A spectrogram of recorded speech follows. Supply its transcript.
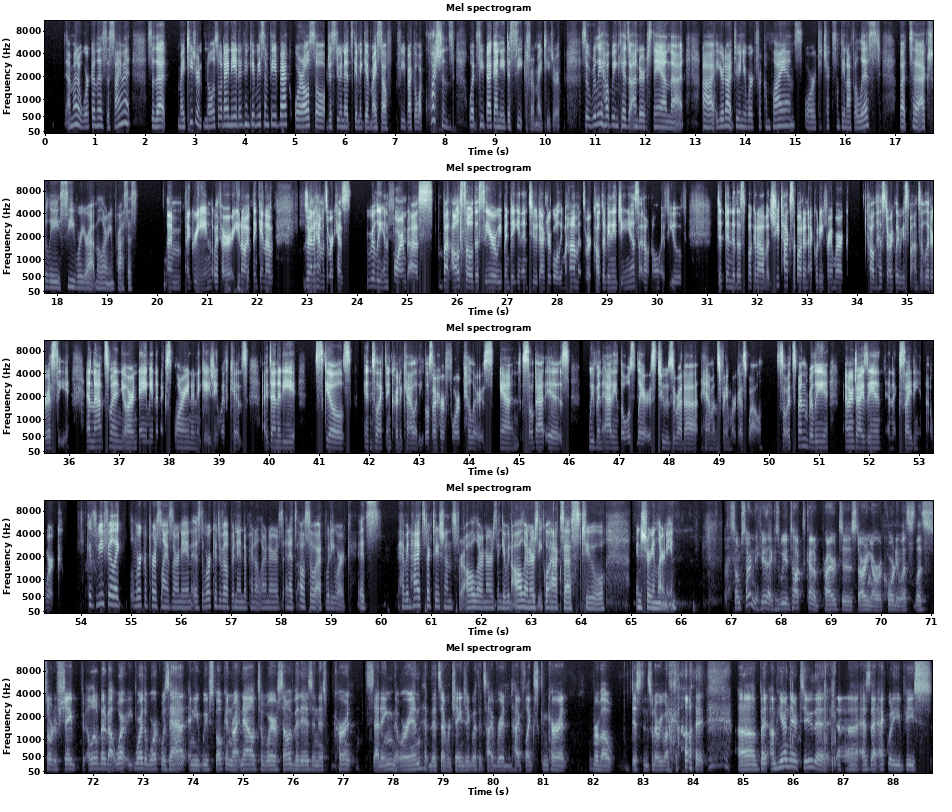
I'm going to work on this assignment so that my teacher knows what I need and can give me some feedback, or also just doing it's going to give myself feedback on what questions, what feedback I need to seek from my teacher. So, really helping kids understand that uh, you're not doing your work for compliance or to check something off a list, but to actually see where you're at in the learning process I'm agreeing with her. You know, I'm thinking of Zaretta Hammond's work has really informed us, but also this year we've been digging into Dr. Gholdy Muhammad's work, Cultivating Genius. I don't know if you've dipped into this book at all, but she talks about an equity framework called historically responsive literacy. And that's when you're naming and exploring and engaging with kids' identity, skills, intellect, and criticality. Those are her four pillars. And so that is, we've been adding those layers to Zaretta Hammond's framework as well. So it's been really energizing and exciting work. Because we feel like work of personalized learning is the work of developing independent learners, and it's also equity work. It's having high expectations for all learners and giving all learners equal access to ensuring learning so I'm starting to hear that because we had talked kind of prior to starting our recording. Let's let's sort of shape a little bit about where where the work was at, and you, we've spoken right now to where some of it is in this current setting that we're in that's ever changing with its hybrid, high flex concurrent, remote, distance, whatever you want to call it. Uh, but I'm hearing there too that uh, as that equity piece,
